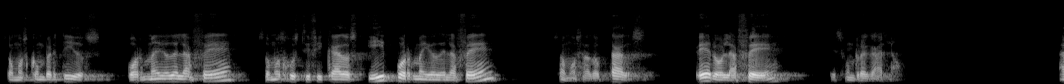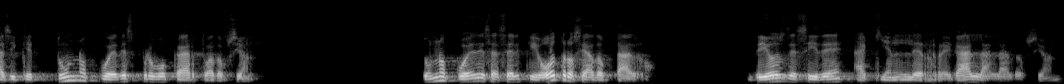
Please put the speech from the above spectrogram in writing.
somos convertidos. Por medio de la fe somos justificados y por medio de la fe somos adoptados. Pero la fe es un regalo. Así que tú no puedes provocar tu adopción. Tú no puedes hacer que otro sea adoptado. Dios decide a quién le regala la adopción.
